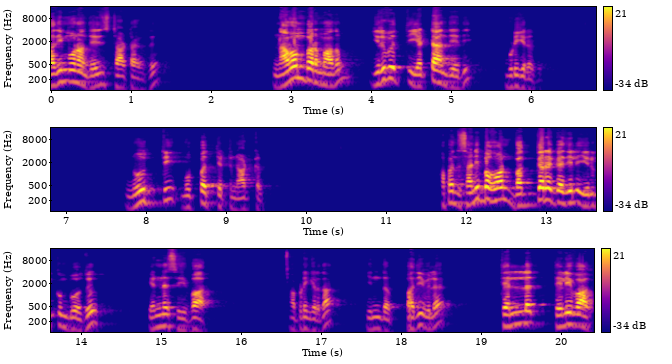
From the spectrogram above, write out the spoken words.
பதிமூணாம் தேதி ஸ்டார்ட் ஆகுது. நவம்பர் மாதம் இருபத்தி எட்டாம் தேதி முடிகிறது. நூற்றி முப்பத்தெட்டு நாட்கள். அப்போ இந்த சனி பகவான் வக்கர கதியில் இருக்கும்போது என்ன செய்வார்? அப்படிங்கிறதா இந்த பதிவில் தெல்ல தெளிவாக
